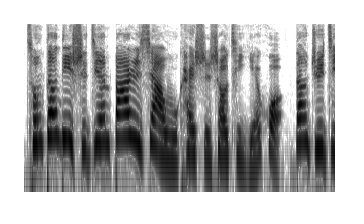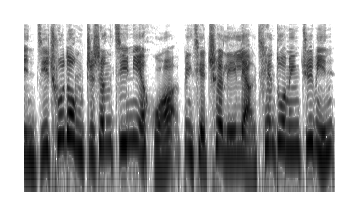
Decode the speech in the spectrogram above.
从当地时间八日下午开始烧起野火，当局紧急出动直升机灭火，并且撤离两千多名居民。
